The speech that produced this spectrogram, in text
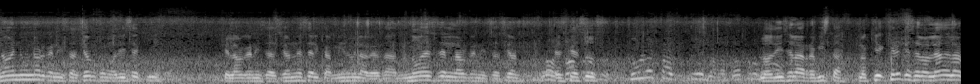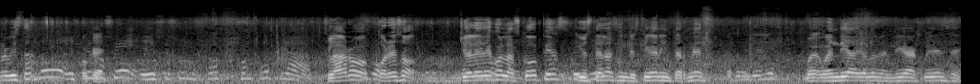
no en una organización, como dice aquí, que la organización es el camino y la verdad. No es en la organización, es Jesús. Tú lo estás diciendo, nosotros Lo no. dice la revista. ¿Lo quiere, quiere que se lo lea de la revista? No, es que no sé, esas son, co- son copias. Claro, por eso yo le dejo las copias y usted las investiga en internet. Bu- buen día, Dios los bendiga, cuídense.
